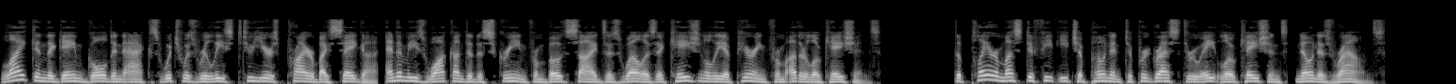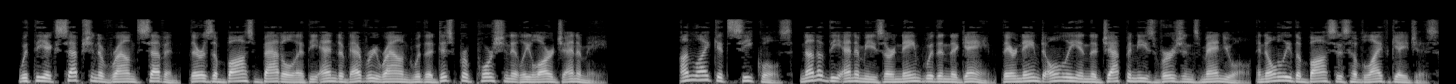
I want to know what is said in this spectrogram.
Like in the game Golden Axe which was released two years prior by Sega, enemies walk onto the screen from both sides as well as occasionally appearing from other locations. The player must defeat each opponent to progress through eight locations, known as rounds. With the exception of round 7, there is a boss battle at the end of every round with a disproportionately large enemy. Unlike its sequels, none of the enemies are named within the game they are named only in the Japanese version's manual and only the bosses have life gauges.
